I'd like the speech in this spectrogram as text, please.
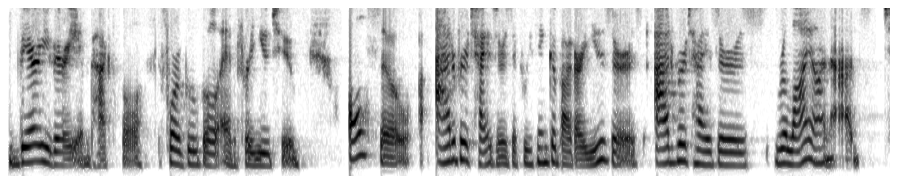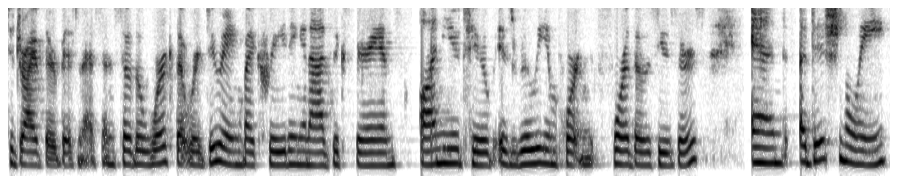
very very impactful for Google and for YouTube. Also, advertisers, if we think about our users, advertisers rely on ads to drive their business. And so the work that we're doing by creating an ads experience on YouTube is really important for those users. And additionally,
